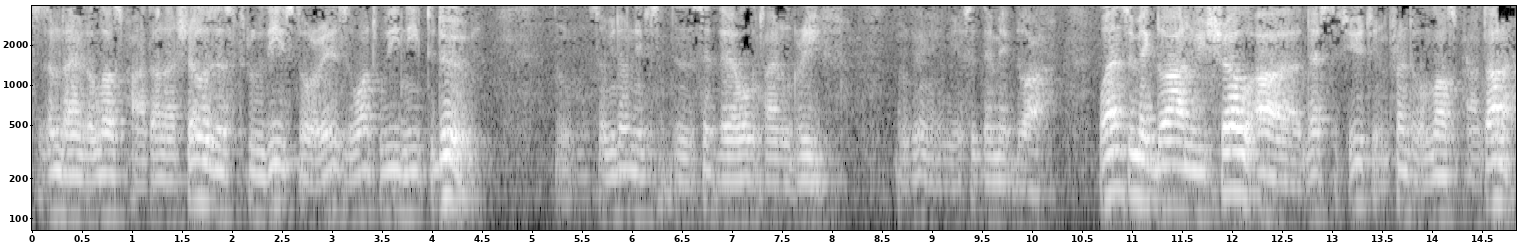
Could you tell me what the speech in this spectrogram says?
So sometimes Allah subhanahu wa ta'ala shows us through these stories what we need to do. So we don't need to sit there all the time and grieve. Okay, we sit there and make dua. Once we make dua and we show our destitute in front of Allah subhanahu wa ta'ala,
